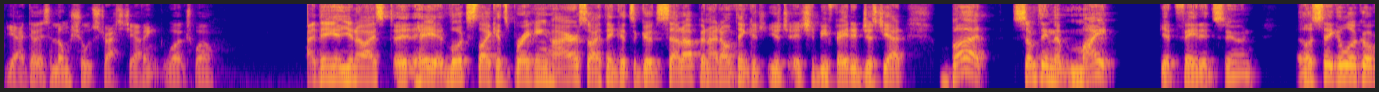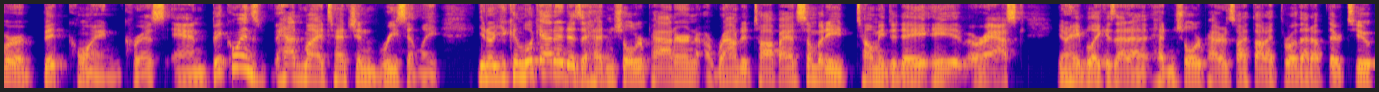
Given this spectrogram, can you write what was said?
yeah, do it as a long short strategy. I think works well. I think you know, I it, hey, it looks like it's breaking higher, so I think it's a good setup, and I don't think it, it should be faded just yet. But something that might get faded soon. Let's take a look over Bitcoin, Chris. And Bitcoin's had my attention recently. You know, you can look at it as a head and shoulder pattern, a rounded top. I had somebody tell me today or ask, you know, hey Blake, is that a head and shoulder pattern? So I thought I'd throw that up there too.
